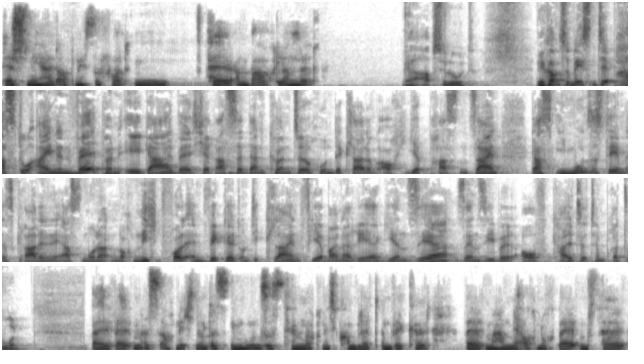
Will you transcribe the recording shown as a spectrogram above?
der Schnee halt auch nicht sofort im Fell am Bauch landet. Ja, absolut. Wir kommen zum nächsten Tipp. Hast du einen Welpen, egal welche Rasse, dann könnte Hundekleidung auch hier passend sein. Das Immunsystem ist gerade in den ersten Monaten noch nicht voll entwickelt und die kleinen Vierbeiner reagieren sehr sensibel auf kalte Temperaturen bei Welpen ist auch nicht nur das Immunsystem noch nicht komplett entwickelt. Welpen haben ja auch noch Welpenfell,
